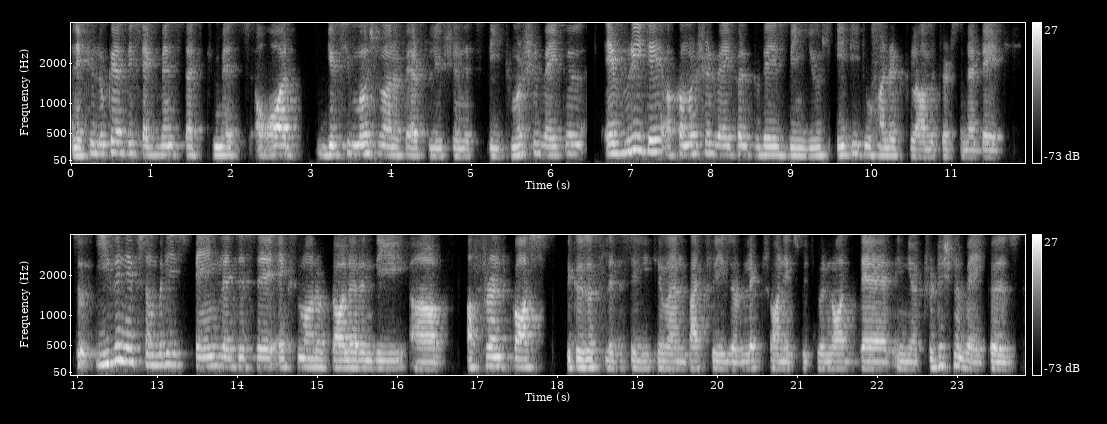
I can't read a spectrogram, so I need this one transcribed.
And if you look at the segments that commits or gives you most amount of air pollution. It's the commercial vehicle. Every day, a commercial vehicle today is being used 80 to 100 kilometers in a day. So even if somebody is paying, let's just say, X amount of dollar in the uh, upfront cost because of, let's just say, lithium ion batteries or electronics, which were not there in your traditional vehicles,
